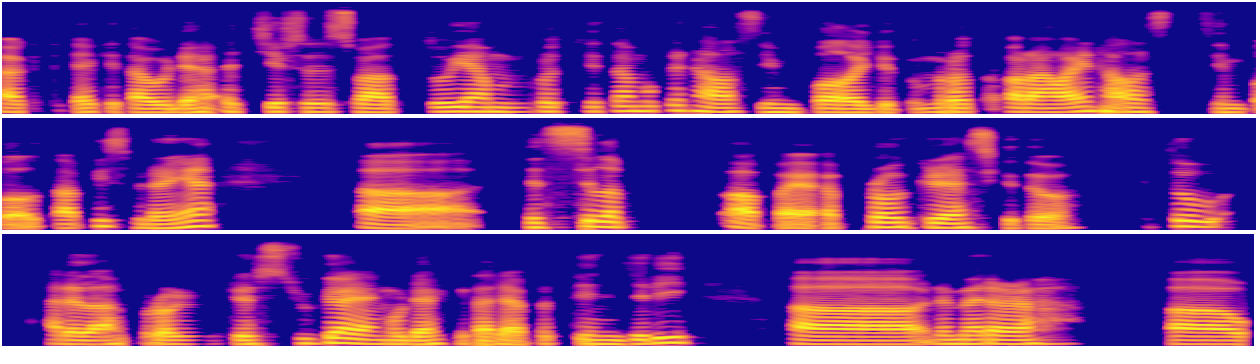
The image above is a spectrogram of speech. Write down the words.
uh, ketika kita udah achieve sesuatu yang menurut kita mungkin hal simple gitu, menurut orang lain hal simple, tapi sebenarnya uh, it's still a apa ya progress gitu. Itu adalah progress juga yang udah kita dapetin. Jadi uh, no matter uh,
